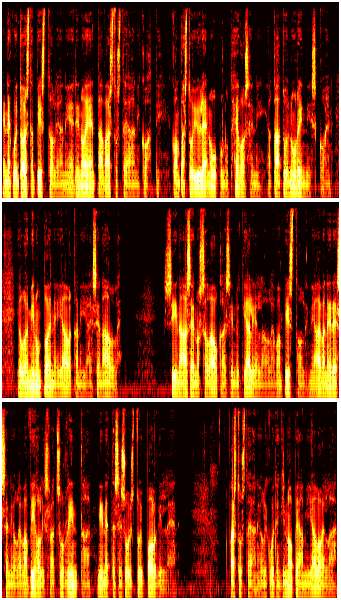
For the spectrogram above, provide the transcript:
Ennen kuin toista pistooliani ehdin ojentaa vastustajaani kohti, kompastui ylen uupunut hevoseni ja kaatui nurinniskoin, jolloin minun toinen jalkani jäi sen alle. Siinä asennossa laukaisin nyt jäljellä olevan pistoolin ja aivan edessäni olevan vihollisratsun rintaan niin, että se suistui polvilleen. Vastustajani oli kuitenkin nopeammin jaloillaan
